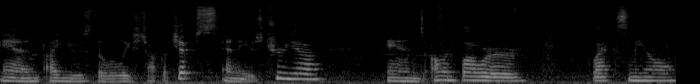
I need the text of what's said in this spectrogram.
and I use the Lily's chocolate chips, and I use Truvia, and almond flour, flax meal,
